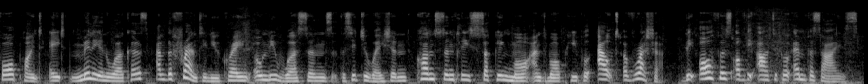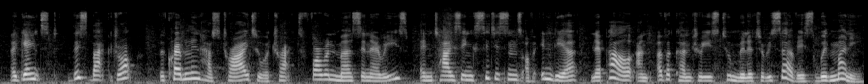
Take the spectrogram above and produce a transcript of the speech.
4.8 million workers, and the front in Ukraine only worsens the situation, constantly sucking more and more people out of Russia. The authors of the article emphasize against this backdrop, the Kremlin has tried to attract foreign mercenaries, enticing citizens of India, Nepal, and other countries to military service with money.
